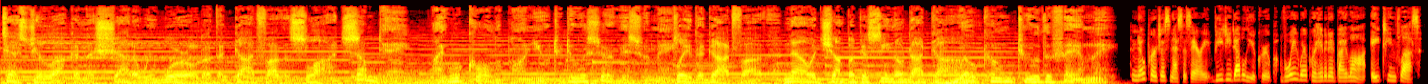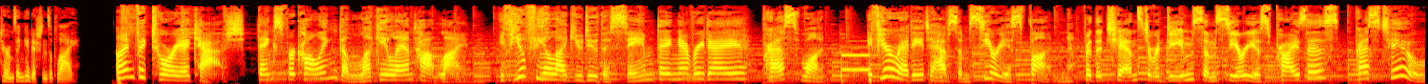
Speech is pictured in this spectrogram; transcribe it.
Test your luck in the shadowy world of The Godfather slot. Someday, I will call upon you to do a service for me. Play The Godfather now at ChumbaCasino.com. Welcome to the family. No purchase necessary. VGW Group. Void where prohibited by law. 18 plus. Terms and conditions apply. I'm Victoria Cash. Thanks for calling the Lucky Land Hotline. If you feel like you do the same thing every day, press 1. If you're ready to have some serious fun for the chance to redeem some serious prizes, press 2.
